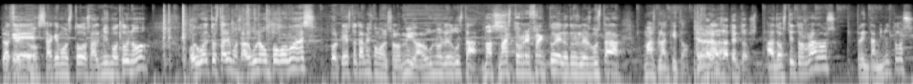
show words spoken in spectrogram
para que Perfecto. saquemos todos al mismo tono. O igual tostaremos alguna un poco más, porque esto también es como el solomillo. A algunos les gusta Más. más, torrefacto a otros les gusta más blanquito. Pero Estaremos nada, atentos. A 200 grados, 30 minutos,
